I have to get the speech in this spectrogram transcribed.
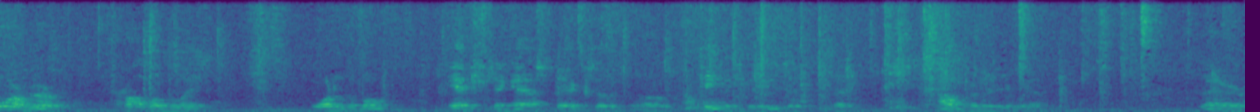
swarms are probably one of the most interesting aspects of, of keeping bees that, that I'm familiar with. Their,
